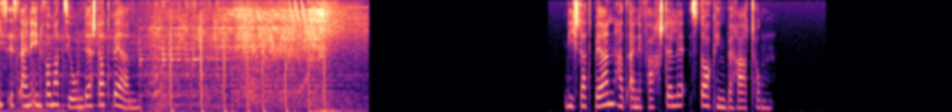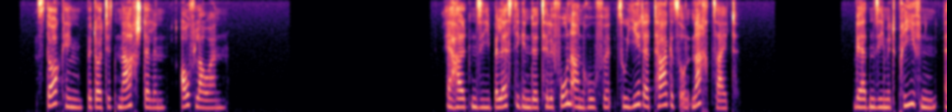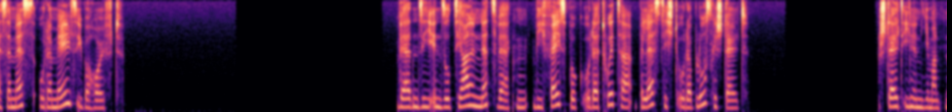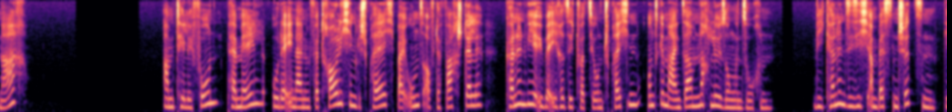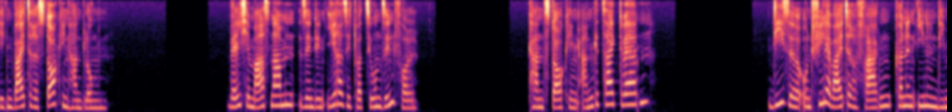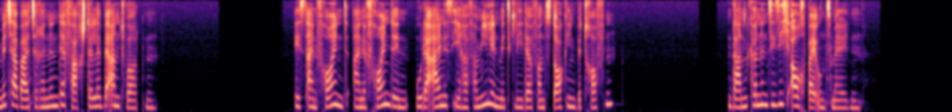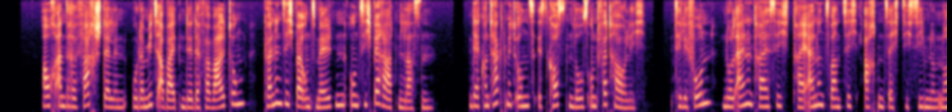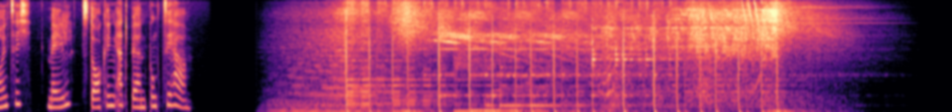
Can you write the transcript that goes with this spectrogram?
Dies ist eine Information der Stadt Bern. Die Stadt Bern hat eine Fachstelle Stalking-Beratung. Stalking bedeutet nachstellen, auflauern. Erhalten Sie belästigende Telefonanrufe zu jeder Tages- und Nachtzeit? Werden Sie mit Briefen, SMS oder Mails überhäuft? Werden Sie in sozialen Netzwerken wie Facebook oder Twitter belästigt oder bloßgestellt? Stellt Ihnen jemand nach? Am Telefon, per Mail oder in einem vertraulichen Gespräch bei uns auf der Fachstelle können wir über Ihre Situation sprechen und gemeinsam nach Lösungen suchen. Wie können Sie sich am besten schützen gegen weitere Stalking-Handlungen? Welche Maßnahmen sind in Ihrer Situation sinnvoll? Kann Stalking angezeigt werden? Diese und viele weitere Fragen können Ihnen die Mitarbeiterinnen der Fachstelle beantworten. Ist ein Freund, eine Freundin oder eines Ihrer Familienmitglieder von Stalking betroffen? Dann können Sie sich auch bei uns melden. Auch andere Fachstellen oder Mitarbeitende der Verwaltung können sich bei uns melden und sich beraten lassen. Der Kontakt mit uns ist kostenlos und vertraulich. Telefon 031 321 68 97, Mail stalking at bern.ch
